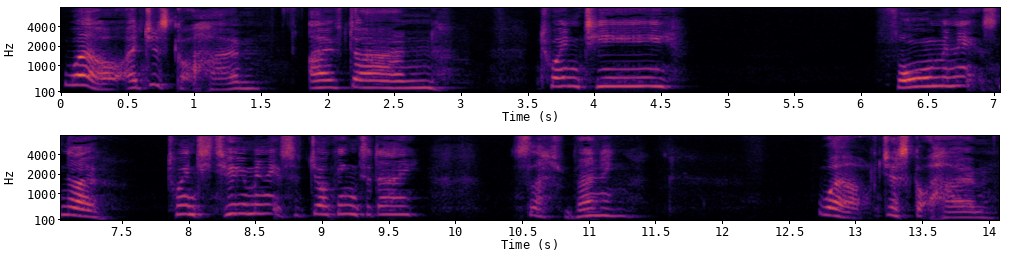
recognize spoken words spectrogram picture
Well, I just got home. I've done 24 minutes, no, 22 minutes of jogging today, slash running. Well, just got home.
